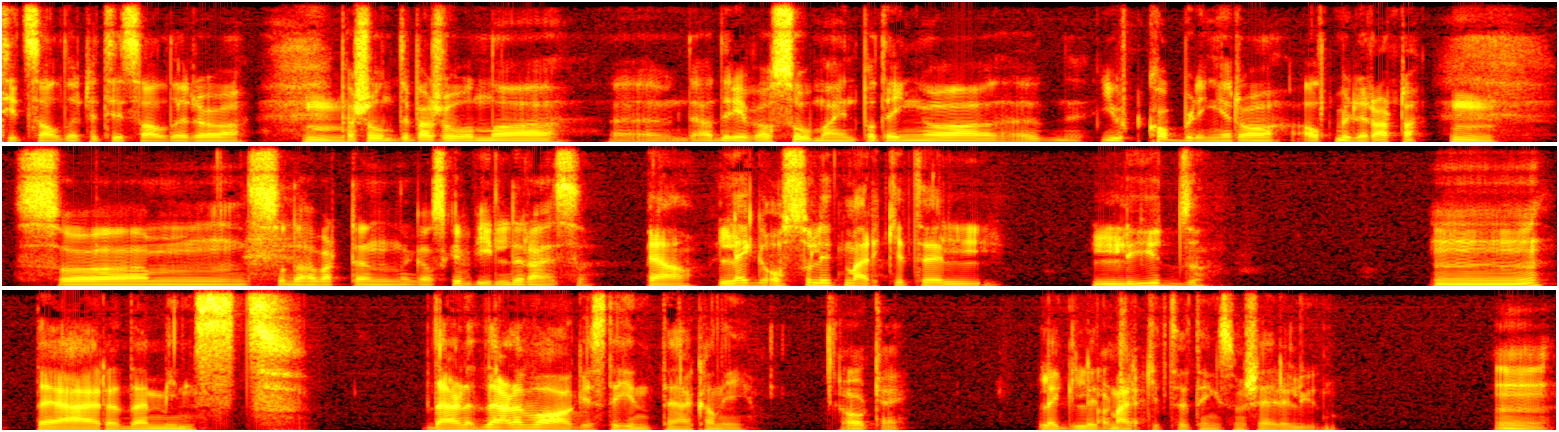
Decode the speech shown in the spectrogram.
tidsalder til tidsalder og person til person. og eh, Jeg har drevet og zooma inn på ting og eh, gjort koblinger og alt mulig rart. da. Mm. Så, um, så det har vært en ganske vill reise. Ja, Legg også litt merke til lyd. Mm, Det er det minst Det er det, det er det vageste hintet jeg kan gi. ok. Legg litt okay. merke til ting som skjer i lyden. Mm.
